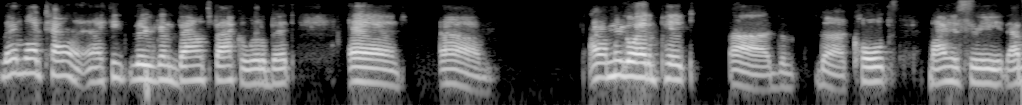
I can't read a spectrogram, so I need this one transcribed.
they have a lot of talent, and I think they're going to bounce back a little bit. And um, I'm going to go ahead and pick uh, the the Colts minus three. That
